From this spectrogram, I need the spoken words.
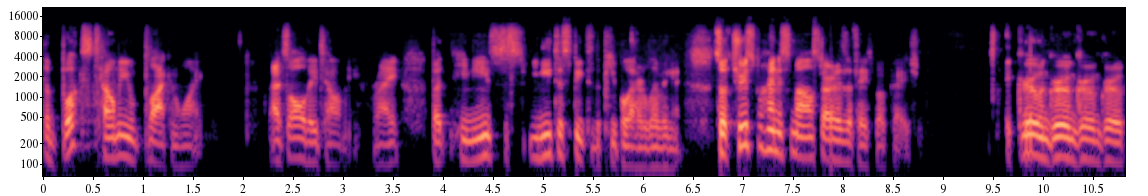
The books tell me black and white. That's all they tell me, right? But he needs to. You need to speak to the people that are living it. So, Truth Behind a Smile started as a Facebook page. It grew and grew and grew and grew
